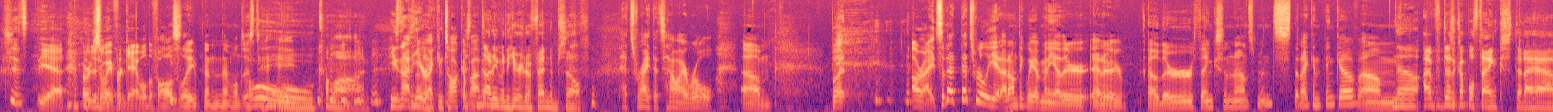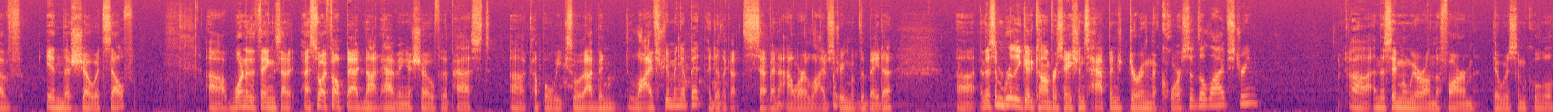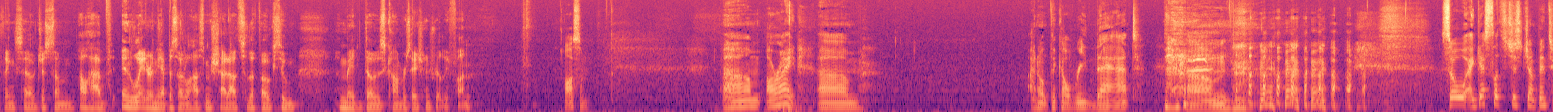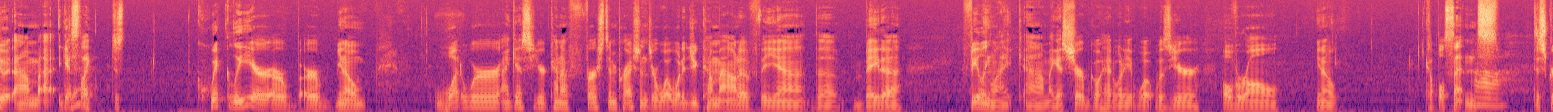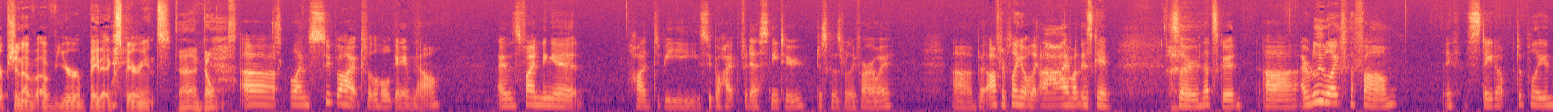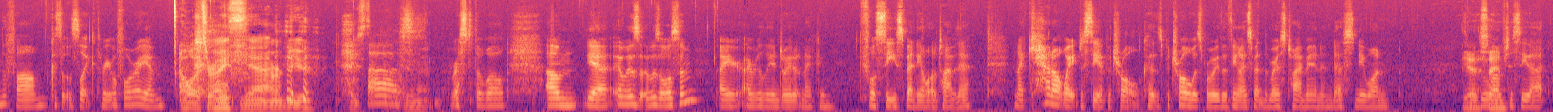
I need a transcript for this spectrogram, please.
Just yeah, or just wait for Gabble to fall asleep, and then we'll just. Oh, hey. come on! He's not here. I can talk about He's it. Not even here to defend himself. That's right. That's how I roll. Um, but all right, so that that's really it. I don't think we have many other other other thanks and announcements that I can think of? Um, no, I've, there's a couple thanks that I have in the show itself. Uh, one of the things that I, so I felt bad not having a show for the past uh, couple weeks. So I've been live streaming a bit. I did like a seven hour live stream of the beta. Uh, and there's some really good conversations happened during the course of the live stream. Uh, and the same when we were on the farm, there was some cool little things. So just some, I'll have, in later in the episode, I'll have some shout outs to the folks who made those conversations really fun. Awesome. Um, all right. Um, I don't think I'll read that. um, so I guess let's just jump into it. Um, I guess yeah. like just quickly or, or, or you know what were I guess your kind of first impressions or what what did you come out of the uh, the beta feeling like? Um, I guess Sherb, go ahead. What you, what was your overall, you know, couple sentence uh, description of, of your beta experience? uh, don't. Uh, well, I'm super hyped for the whole game now. I was finding it hard to be super hyped for Destiny 2 just because it's really far away. Uh, but after playing it, I'm like, ah, I want this game. So that's good. Uh, I really liked the farm. I stayed up to play in the farm because it was like 3 or 4 a.m. Oh, that's right. yeah, I remember you. ah, doing rest of the world. Um, yeah, it was it was awesome. I I really enjoyed it, and I can foresee spending a lot of time there. And I cannot wait to see a patrol because patrol was probably the thing I spent the most time in in Destiny One. So yeah, I'd same. love to see that.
